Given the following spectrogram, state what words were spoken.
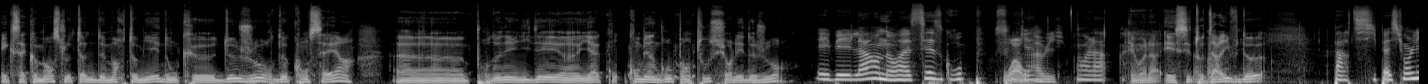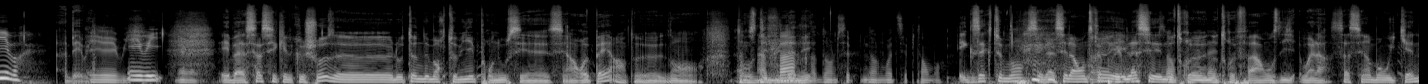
et que ça commence l'automne de Mortomier. Donc euh, deux jours de concert. Euh, pour donner une idée, euh, il y a con- combien de groupes en tout sur les deux jours? Et bien là, on aura 16 groupes. Waouh. Ah oui. Voilà. Et voilà, et c'est au tarif de Participation libre. Ah ben oui. Et oui. Et oui. Et ben ça c'est quelque chose. euh, L'automne de Mortomier pour nous c'est c'est un repère de- dans dans ce Un début d'année. dans le, sep- dans le mois de septembre. Exactement, c'est la, c'est la rentrée et là c'est notre, notre phare. On se dit, voilà, ça c'est un bon week-end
